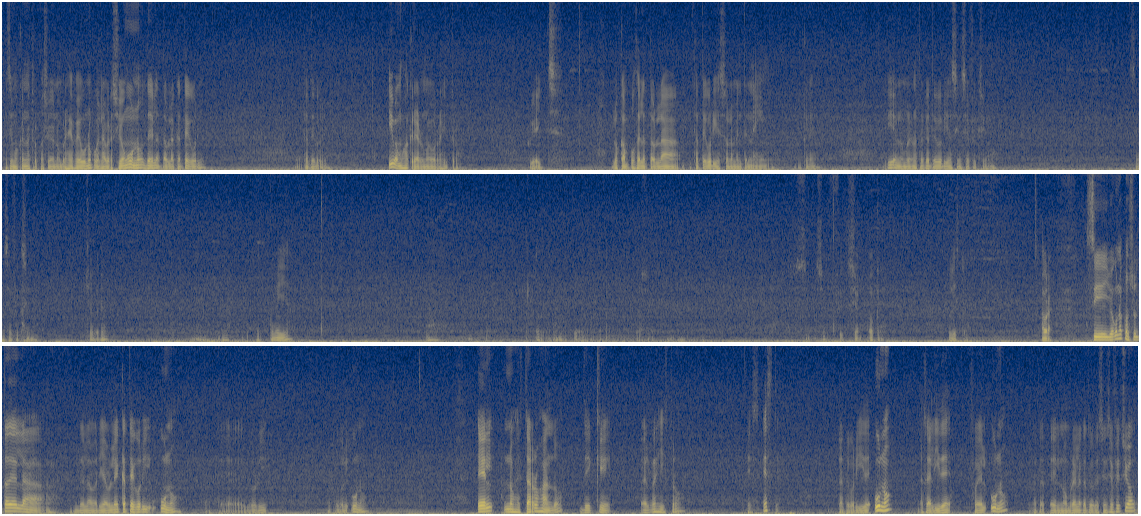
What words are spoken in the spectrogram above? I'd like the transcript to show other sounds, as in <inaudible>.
Decimos que nuestro espacio de nombre es f1 porque es la versión 1 de la tabla category category y vamos a crear un nuevo registro. Create. Los campos de la tabla categoría es solamente name y el nombre de nuestra categoría ciencia ficción ciencia ficción. Chévere. Comilla. Ciencia ficción. Ok. Listo. Ahora, si yo hago una consulta de la de la variable category 1, category 1 él nos está arrojando de que el registro es este categoría ID 1 o sea el ID fue el 1 el nombre de la categoría ciencia ficción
